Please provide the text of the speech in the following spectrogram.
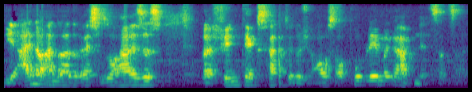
die eine oder andere Adresse, so heißt es, bei Fintechs hatte durchaus auch Probleme gehabt in letzter Zeit.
